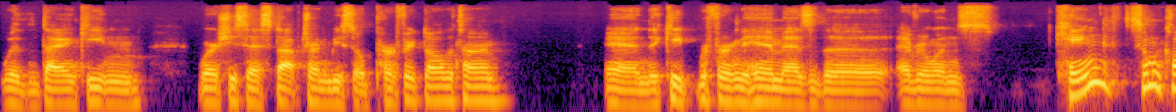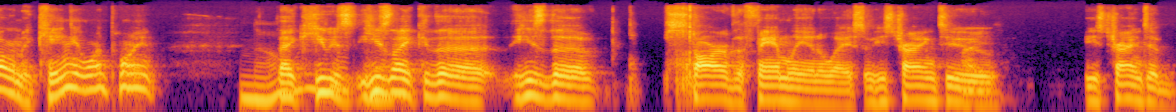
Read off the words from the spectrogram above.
with Diane Keaton, where she says, "Stop trying to be so perfect all the time," and they keep referring to him as the everyone's king. Someone called him a king at one point. No, Like he was, he's like the he's the star of the family in a way. So he's trying to Right. he's trying to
